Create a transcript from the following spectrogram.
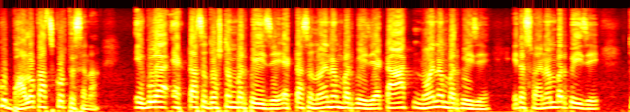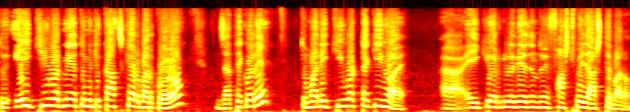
খুব ভালো কাজ করতেছে না। এগুলা একটা আছে দশ নম্বর পেজে একটা আছে নয় নম্বর পেজে একটা আট, নয় নম্বর পেজে এটা ছয় নম্বর পেজে তো এই কিওয়ার্ড নিয়ে তুমি একটু কাজ করবার করো, যাতে করে তোমার এই কিওয়ার্ডটা কী হয় এই কিওয়ার্ডগুলো দিয়ে যেন তুমি ফার্স্ট পেজে আসতে পারো।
